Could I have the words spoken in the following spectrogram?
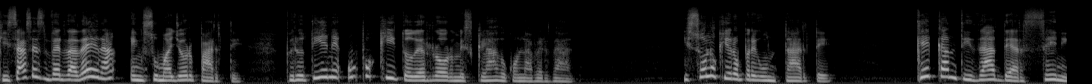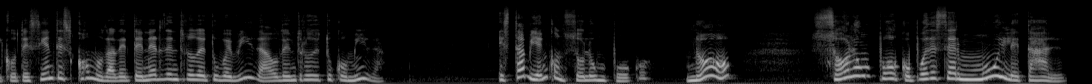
Quizás es verdadera en su mayor parte, pero tiene un poquito de error mezclado con la verdad. Y solo quiero preguntarte, ¿qué cantidad de arsénico te sientes cómoda de tener dentro de tu bebida o dentro de tu comida? ¿Está bien con solo un poco? No, solo un poco puede ser muy letal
